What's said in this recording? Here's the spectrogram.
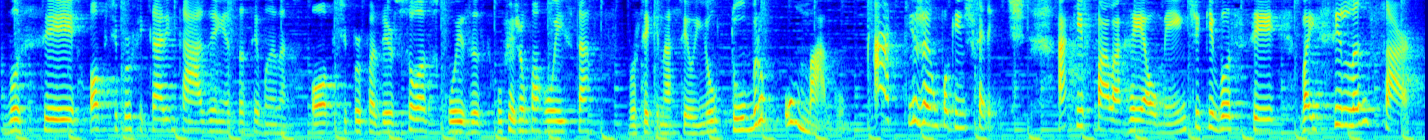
Você opte por ficar em casa em essa semana, opte por fazer só as coisas, o feijão com arroz, tá? Você que nasceu em outubro, o mago. Aqui já é um pouquinho diferente. Aqui fala realmente que você vai se lançar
